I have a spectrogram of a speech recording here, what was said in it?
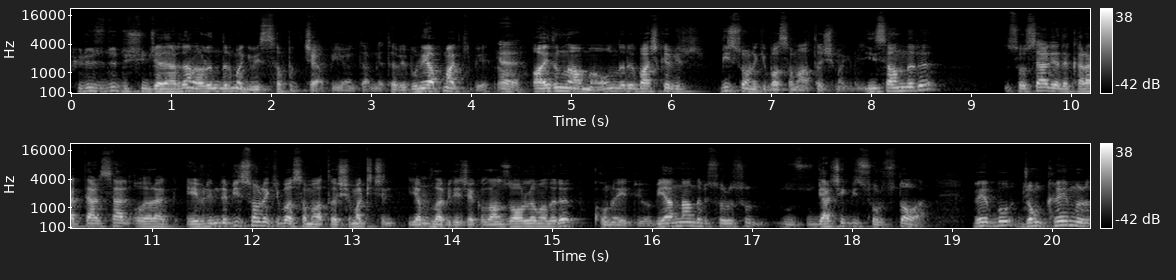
pürüzlü düşüncelerden arındırma gibi sapıkça bir yöntemle tabii bunu yapmak gibi. Evet. Aydınlanma, onları başka bir bir sonraki basamağa taşıma gibi. İnsanları sosyal ya da karaktersel olarak evrimde bir sonraki basamağa taşımak için yapılabilecek olan zorlamaları konu ediyor. Bir yandan da bir sorusu, gerçek bir sorusu da var. Ve bu John Kramer ra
